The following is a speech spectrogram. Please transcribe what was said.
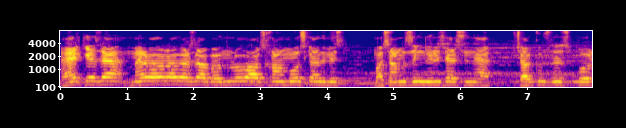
Herkese merhaba arkadaşlar. Ben Nurullah Askan'ıma hoş geldiniz. Masamızın yeni içerisinde Çaykur Spor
